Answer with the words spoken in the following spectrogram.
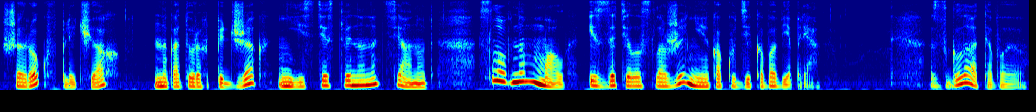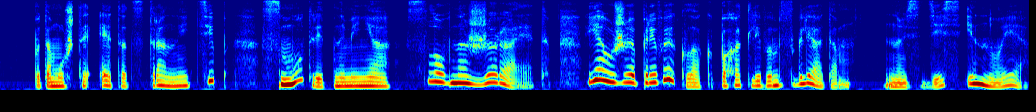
широк в плечах, на которых пиджак неестественно натянут, словно мал из-за телосложения, как у дикого вепря. Сглатываю, потому что этот странный тип смотрит на меня, словно сжирает. Я уже привыкла к похотливым взглядам, но здесь иное.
